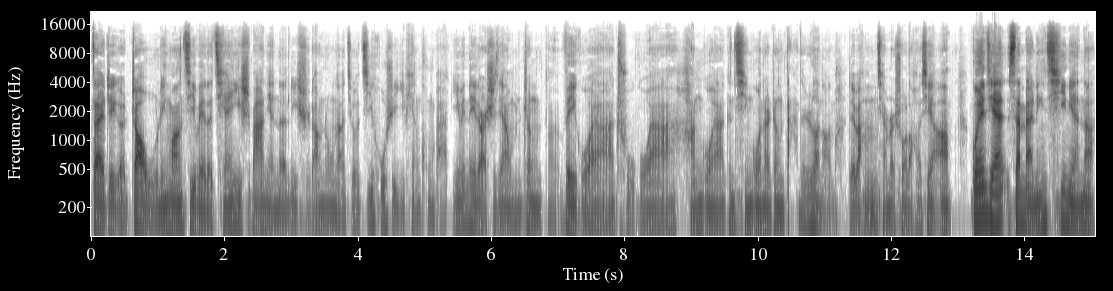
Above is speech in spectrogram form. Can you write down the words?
在这个赵武灵王继位的前一十八年的历史当中呢，就几乎是一片空白。因为那段时间我们正魏国呀、楚国呀、韩国呀跟秦国那正打的热闹嘛，对吧？我们前面说了好些啊。公元前三百零七年呢，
